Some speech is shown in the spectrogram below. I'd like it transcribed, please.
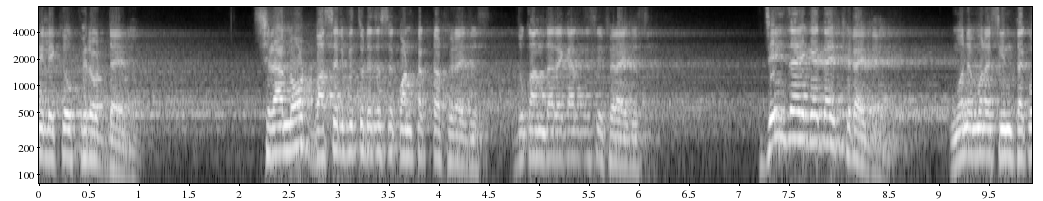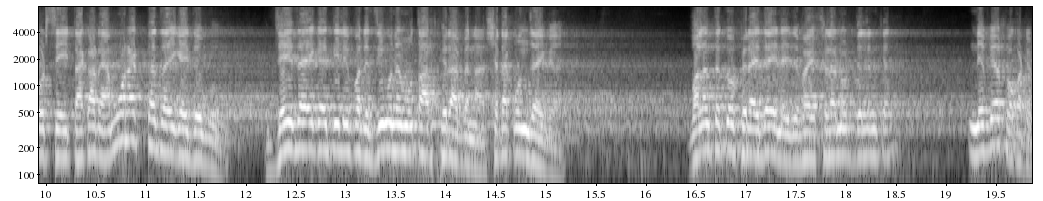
দিলে কেউ ফেরত দেয় না। সেরা নোট বাসের ভিতরে যাচ্ছে, কন্ট্রাক্টর ফেরাই দিয়েছে দোকানদারের কাছে দিচ্ছে ফেরাই দিয়েছে যেই জায়গায় দেয় ফেরাই দেয়, মনে মনে চিন্তা করছে, এই টাকাটা এমন একটা জায়গায় দেবো, যে জায়গায় দিলে পরে জীবনের মতো আর ফেরাবে না, সেটা কোন জায়গা? বলেন তো কেউ ফেরাই দেয় নাই যে, ভাই ছেঁড়া নোট দিলেন কেন? নেবে আর পকেটে।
